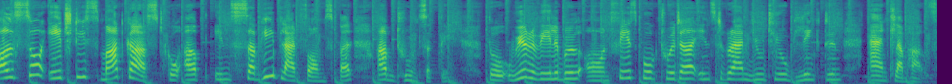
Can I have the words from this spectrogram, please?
Also H T smart cast को आप इन सभी प्लेटफॉर्म्स पर आप ढूंढ सकते हैं। So we're available on Facebook, Twitter, Instagram, YouTube, LinkedIn, and Clubhouse.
